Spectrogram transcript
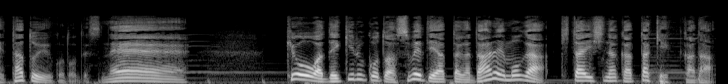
えたということですね。今日はできることは全てやったが誰もが期待しなかった結果だ。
